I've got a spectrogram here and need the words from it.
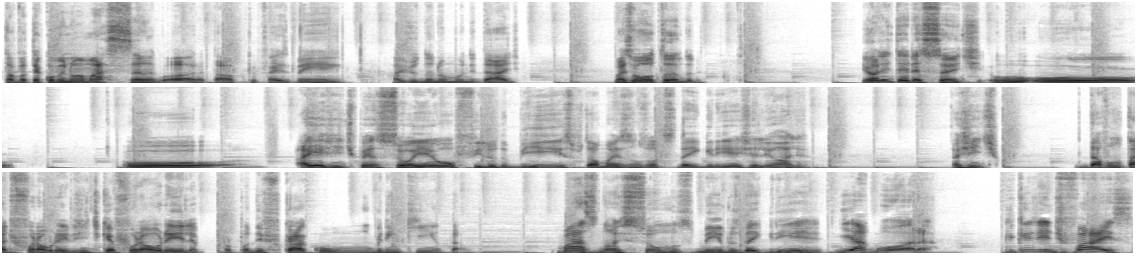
Tava até comendo uma maçã agora, tal, porque faz bem, ajuda na imunidade. Mas voltando, né? E olha interessante, o, o, o, aí a gente pensou, eu, filho do bispo, tal, mais uns outros da igreja, ele, olha, a gente dá vontade de furar a orelha, a gente quer furar a orelha para poder ficar com um brinquinho e tal. Mas nós somos membros da igreja, e agora? O que, que a gente faz?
